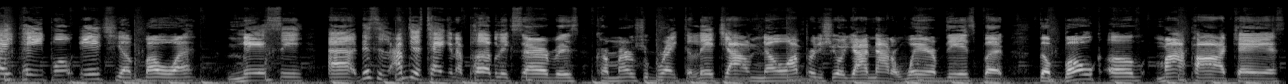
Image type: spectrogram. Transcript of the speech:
Hey people, it's your boy, Messy Uh, this is I'm just taking a public service commercial break to let y'all know. I'm pretty sure y'all not aware of this, but the bulk of my podcast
